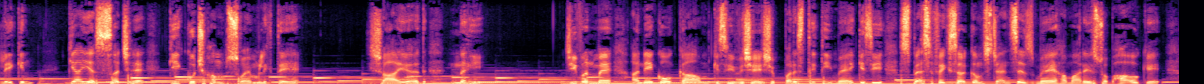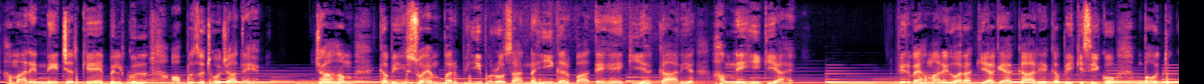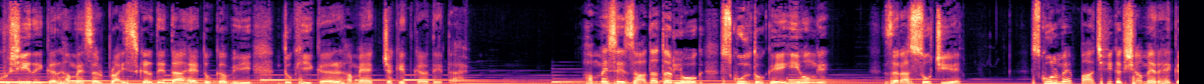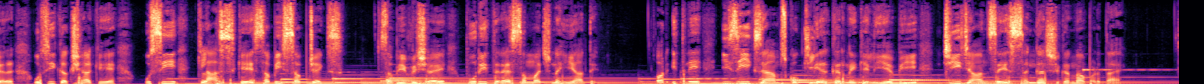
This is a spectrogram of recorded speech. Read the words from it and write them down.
लेकिन क्या यह सच है कि कुछ हम स्वयं लिखते हैं? शायद नहीं। जीवन में अनेकों काम, किसी विशेष परिस्थिति में, किसी स्पेसिफिक सर्कमस्टेंसेस में हमारे स्वभाव के, हमारे नेचर के बिल्कुल ऑपोजिट हो जाते हैं। जहाँ हम कभी स्वयं पर भी भरोसा नहीं कर पाते हैं कि यह कार्य हमने ही किया है। फिर वह हमारे द्वारा किया गया कार्य कभी किसी को बहुत खुशी देकर हमें सरप्राइज़ कर देता है तो कभी दुखी कर हमें चकित कर देता है। हम में से ज़्यादातर लोग स्कूल तो गए ही होंगे। जरा सोचिए, स्कूल में पांचवी कक्षा में रहकर उसी कक्षा के, उसी क्लास के सभी सब्जेक्ट्स, सभी विषय पूरी तरह समझ नहीं आते। और इतने इजी एग्ज़ाम्स को क्लियर करने के लिए भी जी जान से संघर्ष करना पड़ता है।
